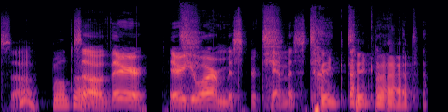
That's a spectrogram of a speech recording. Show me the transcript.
So Hmm, well done. so there there you are, Mr. Chemist. take take that.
